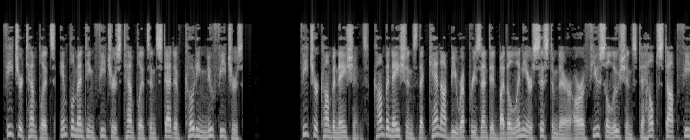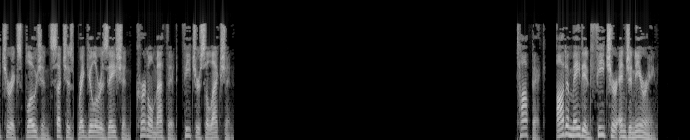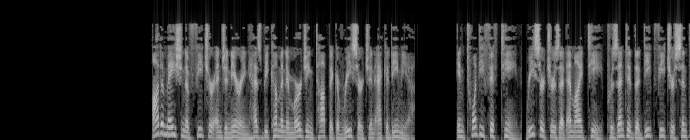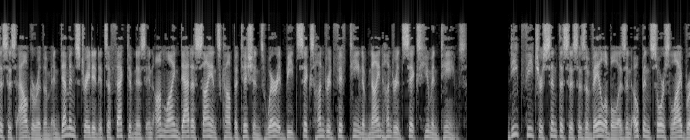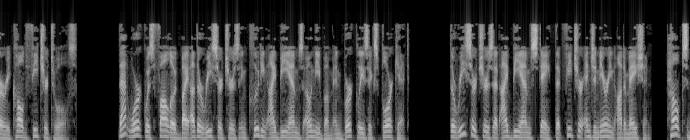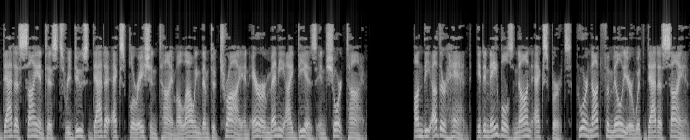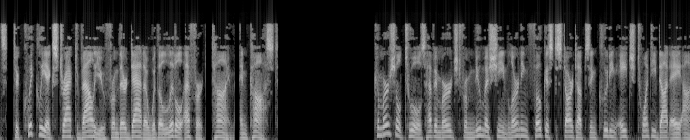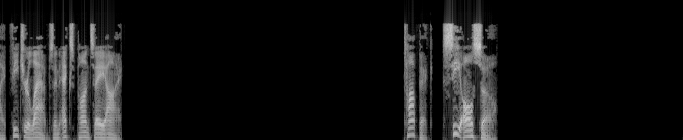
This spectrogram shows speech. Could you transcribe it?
Feature templates – implementing features templates instead of coding new features Feature combinations, combinations that cannot be represented by the linear system There are a few solutions to help stop feature explosion such as, regularization, kernel method, feature selection. Automated feature engineering Automation of feature engineering has become an emerging topic of research in academia. In 2015, researchers at MIT presented the Deep Feature Synthesis algorithm and demonstrated its effectiveness in online data science competitions where it beat 615 of 906 human teams. Deep Feature Synthesis is available as an open-source library called Featuretools. That work was followed by other researchers including IBM's OneBM and Berkeley's ExploreKit. The researchers at IBM state that feature engineering automation helps data scientists reduce data exploration time allowing them to try and error many ideas in short time. On the other hand, it enables non-experts, who are not familiar with data science, to quickly extract value from their data with a little effort, time, and cost. Commercial tools have emerged from new machine learning-focused startups including H2O.ai, Feature Labs and Xpanse AI. See also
